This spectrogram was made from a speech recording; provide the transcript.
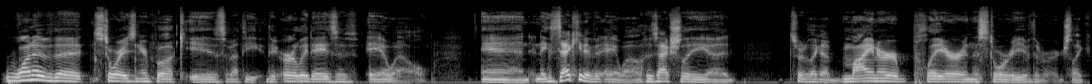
One of the stories in your book is about the the early days of AOL and an executive at AOL who's actually sort of like a minor player in the story of The Verge, like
